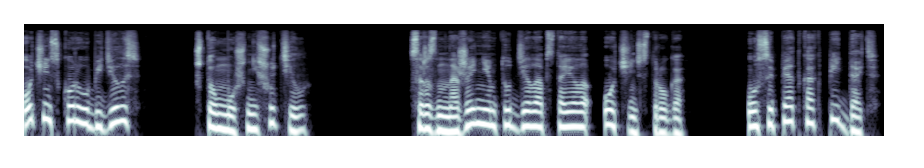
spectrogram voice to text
Очень скоро убедилась, что муж не шутил. С размножением тут дело обстояло очень строго. Усыпят, как пить дать,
